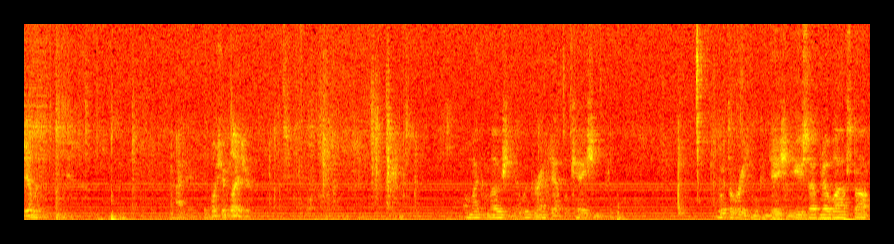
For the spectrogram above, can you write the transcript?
Gentlemen? What's your pleasure? I'll make a motion that we grant the application with a reasonable condition, use of no livestock.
